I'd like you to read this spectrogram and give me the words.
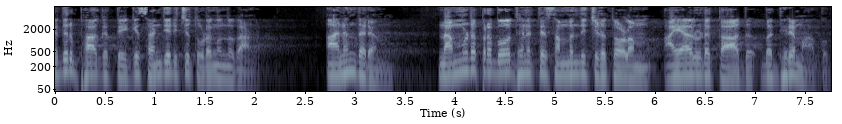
എതിർഭാഗത്തേക്ക് സഞ്ചരിച്ചു തുടങ്ങുന്നതാണ്. അനന്തരം നമ്മുടെ പ്രബോധനത്തെ സംബന്ധിച്ചിടത്തോളം അയാളുടെ കാത് ബധിരമാകും.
